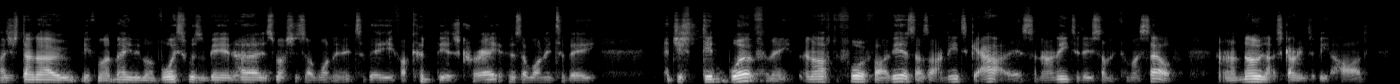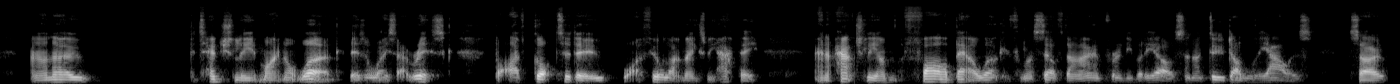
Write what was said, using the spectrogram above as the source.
I just don't know if my maybe my voice wasn't being heard as much as I wanted it to be. If I couldn't be as creative as I wanted to be, it just didn't work for me. And after four or five years, I was like, I need to get out of this, and I need to do something for myself. And I know that's going to be hard, and I know potentially it might not work. There's always that risk, but I've got to do what I feel like makes me happy. And actually, I'm far better working for myself than I am for anybody else. And I do double the hours. So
